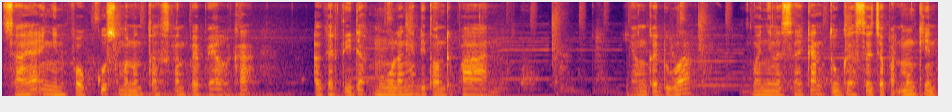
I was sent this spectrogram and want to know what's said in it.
Saya ingin fokus menuntaskan PPLK agar tidak mengulangnya di tahun depan. Yang kedua, menyelesaikan tugas secepat mungkin.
